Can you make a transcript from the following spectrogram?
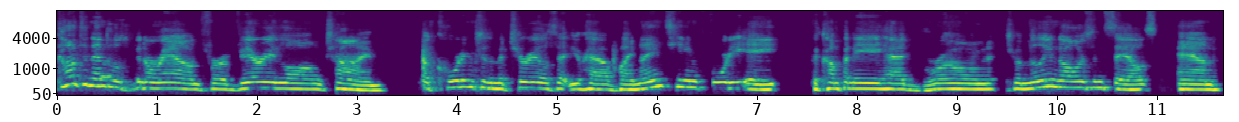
Continental's been around for a very long time. According to the materials that you have, by 1948, the company had grown to a million dollars in sales and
